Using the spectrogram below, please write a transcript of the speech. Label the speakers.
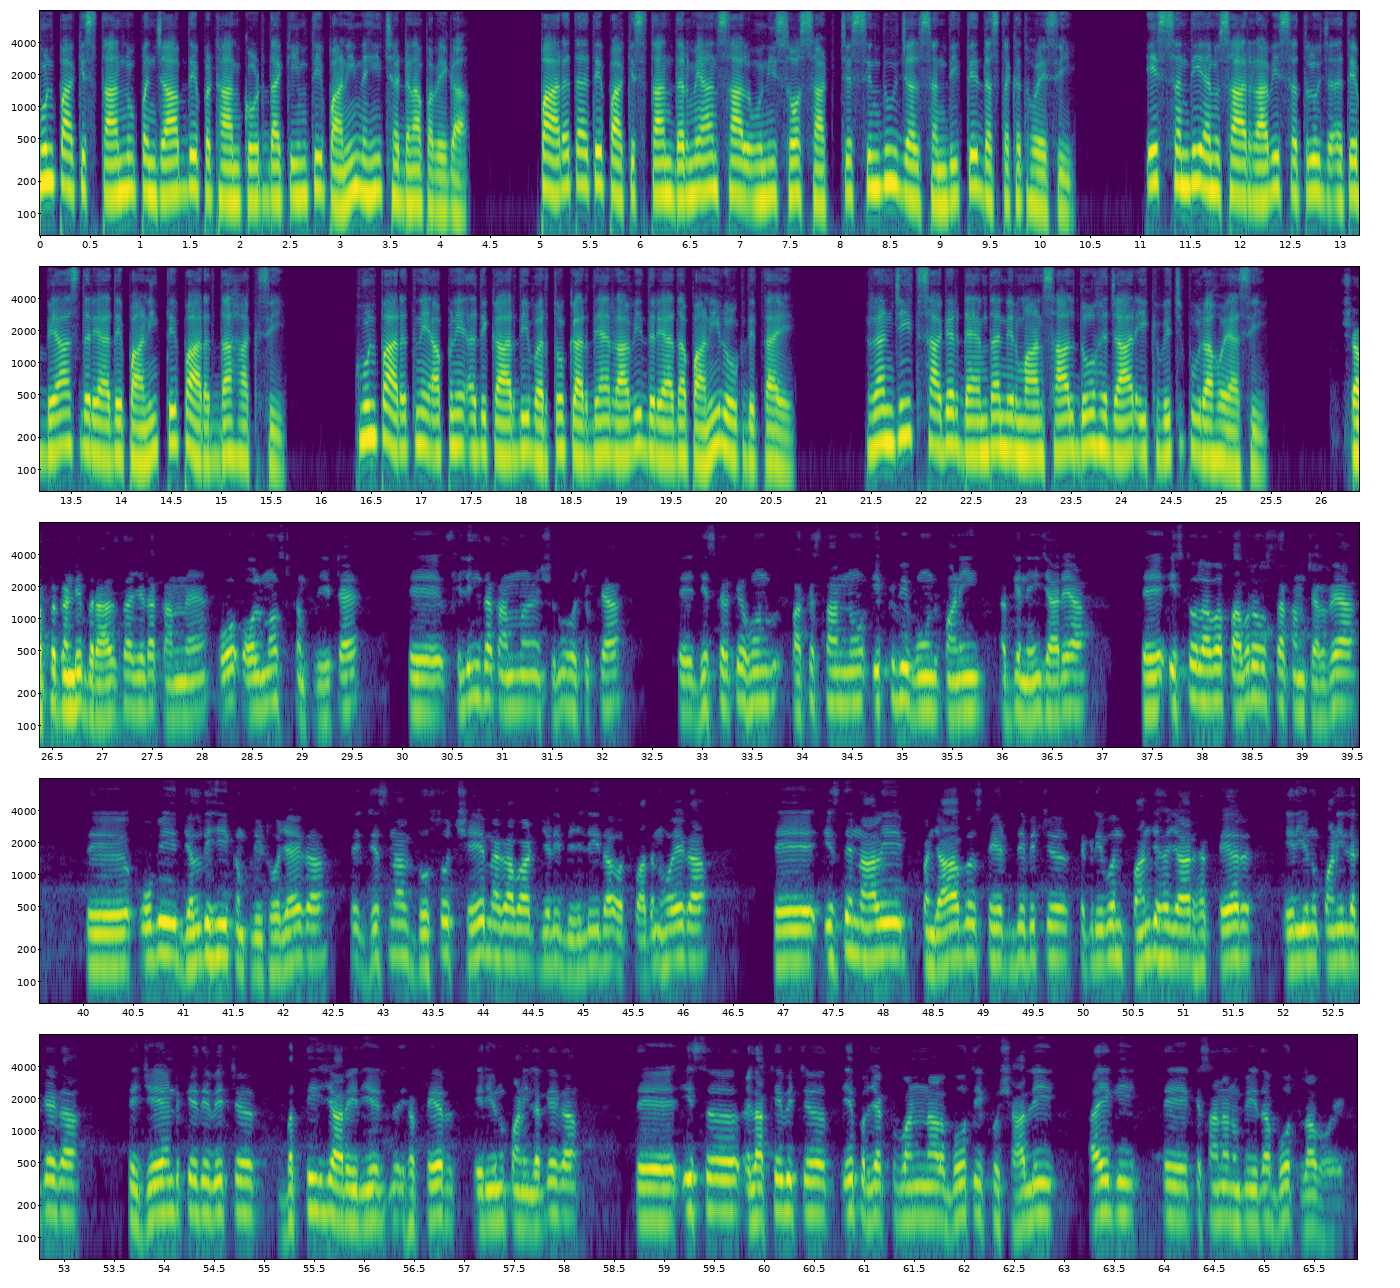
Speaker 1: ਹੁਣ ਪਾਕਿਸਤਾਨ ਨੂੰ ਪੰਜਾਬ ਦੇ ਪਠਾਨਕੋਟ ਦਾ ਕੀਮਤੀ ਪਾਣੀ ਨਹੀਂ ਛੱਡਣਾ ਪਵੇਗਾ। ਭਾਰਤ ਅਤੇ ਪਾਕਿਸਤਾਨ ਦਰਮਿਆਨ ਸਾਲ 1960 'ਚ ਸਿੰਧੂ ਜਲ ਸੰਧੀ ਤੇ ਦਸਤਖਤ ਹੋਏ ਸੀ। ਇਸ ਸੰਧੀ ਅਨੁਸਾਰ ਰਾਵੀ ਸਤਲੁਜ ਅਤੇ ਬਿਆਸ ਦਰਿਆ ਦੇ ਪਾਣੀ ਤੇ ਭਾਰਤ ਦਾ ਹੱਕ ਸੀ। ਹੁਣ ਭਾਰਤ ਨੇ ਆਪਣੇ ਅਧਿਕਾਰ ਦੀ ਵਰਤੋਂ ਕਰਦਿਆਂ ਰਾਵੀ ਦਰਿਆ ਦਾ ਪਾਣੀ ਰੋਕ ਦਿੱਤਾ ਏ। ਰਣਜੀਤ ਸਾਗਰ ਡੈਮ ਦਾ ਨਿਰਮਾਣ ਸਾਲ 2001 ਵਿੱਚ ਪੂਰਾ ਹੋਇਆ ਸੀ।
Speaker 2: ਛਾਪਰਕੰਡੀ ਬਰਾਜ ਦਾ ਜਿਹੜਾ ਕੰਮ ਹੈ, ਉਹ ਆਲਮੋਸਟ ਕੰਪਲੀਟ ਹੈ। ਤੇ ਫਿਲਿੰਗ ਦਾ ਕੰਮ ਸ਼ੁਰੂ ਹੋ ਚੁੱਕਿਆ ਤੇ ਜਿਸ ਕਰਕੇ ਹੁਣ ਪਾਕਿਸਤਾਨ ਨੂੰ ਇੱਕ ਵੀ ਬੂੰਦ ਪਾਣੀ ਅੱਗੇ ਨਹੀਂ ਜਾ ਰਿਹਾ ਤੇ ਇਸ ਤੋਂ ਇਲਾਵਾ ਪਾਵਰ ਹਾਊਸ ਦਾ ਕੰਮ ਚੱਲ ਰਿਹਾ ਤੇ ਉਹ ਵੀ ਜਲਦੀ ਹੀ ਕੰਪਲੀਟ ਹੋ ਜਾਏਗਾ ਤੇ ਜਿਸ ਨਾਲ 206 ਮੈਗਾਵਾਟ ਜਿਹੜੀ ਬਿਜਲੀ ਦਾ ਉਤਪਾਦਨ ਹੋਏਗਾ ਤੇ ਇਸ ਦੇ ਨਾਲ ਹੀ ਪੰਜਾਬ ਸਟੇਟ ਦੇ ਵਿੱਚ ਤਕਰੀਬਨ 5000 ਹੈਕਟੇਅਰ ਏਰੀਆ ਨੂੰ ਪਾਣੀ ਲੱਗੇਗਾ ਤੇ ਜੇ ਐਂਡ ਕੇ ਦੇ ਵਿੱਚ 32000 ਏਰੀਆ ਹੈਕਟੇਅਰ ਏਰੀਆ ਨੂੰ ਪਾਣੀ ਲੱਗੇਗਾ। ਤੇ ਇਸ ਇਲਾਕੇ ਵਿੱਚ ਇਹ ਪ੍ਰੋਜੈਕਟ ਬਣਨ ਨਾਲ ਬਹੁਤ ਹੀ ਖੁਸ਼ਹਾਲੀ ਆਏਗੀ ਤੇ ਕਿਸਾਨਾਂ ਨੂੰ ਵੀ ਇਹਦਾ ਬਹੁਤ ਲਾਭ ਹੋਏਗਾ।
